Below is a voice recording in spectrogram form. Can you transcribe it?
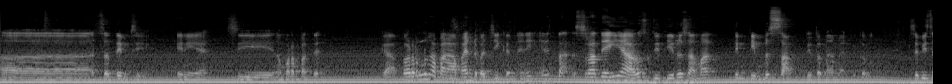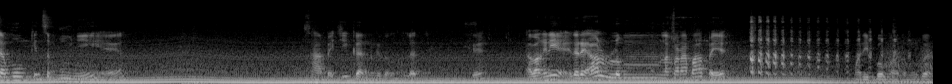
eh setim sih ini ya si nomor 4 ya Gak perlu ngapa-ngapain dapat chicken ini ini strateginya harus ditiru sama tim-tim besar di turnamen gitu loh sebisa mungkin sembunyi ya kan sampai chicken gitu loh lihat oke abang ini dari awal belum melakukan apa-apa ya? Mau dibom sama temen gue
